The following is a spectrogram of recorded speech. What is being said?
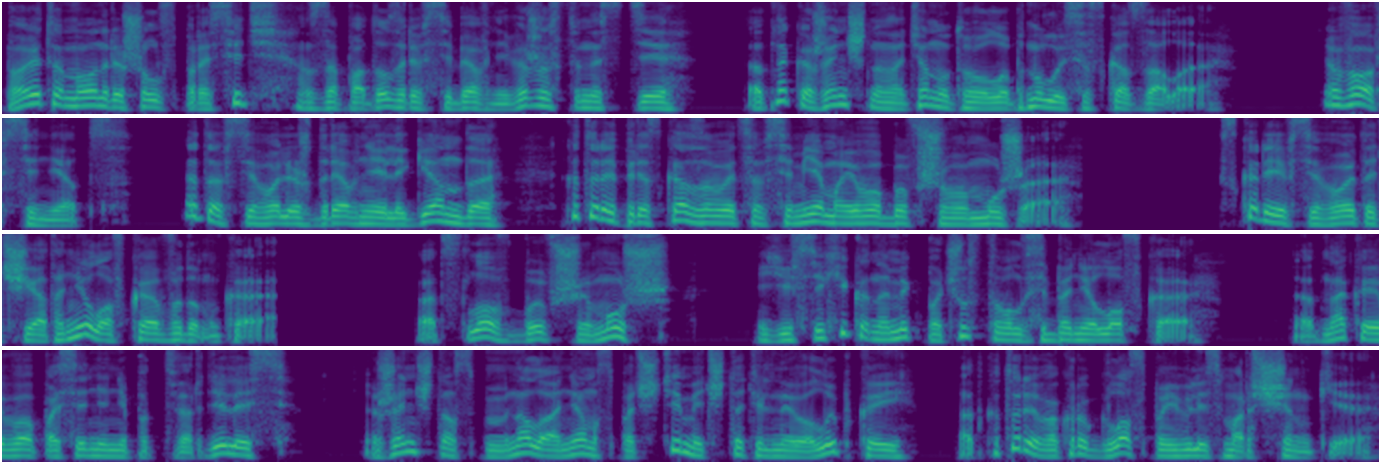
Поэтому он решил спросить, заподозрив себя в невежественности, однако женщина натянуто улыбнулась и сказала. «Вовсе нет. Это всего лишь древняя легенда, которая пересказывается в семье моего бывшего мужа. Скорее всего, это чья-то неловкая выдумка. От слов «бывший муж» Юсихико на миг почувствовал себя неловко. Однако его опасения не подтвердились. Женщина вспоминала о нем с почти мечтательной улыбкой, от которой вокруг глаз появились морщинки.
